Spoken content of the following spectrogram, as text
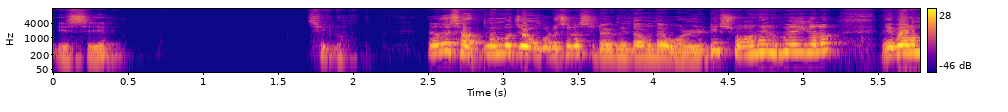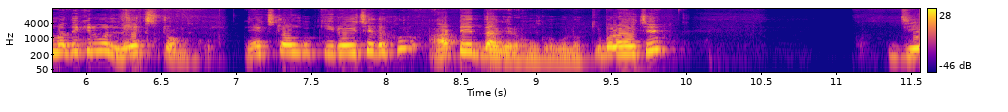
এসে ছিল। তাহলে সাত নম্বর যে অঙ্কটা ছিল, সেটা কিন্তু আমাদের অলরেডি সমাধান হয়ে গেল। এবার আমরা দেখে নেব নেক্সট অঙ্ক। নেক্সট অঙ্ক কি রয়েছে দেখো? আটের দাগের অঙ্কগুলো। কি বলা হয়েছে? যে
